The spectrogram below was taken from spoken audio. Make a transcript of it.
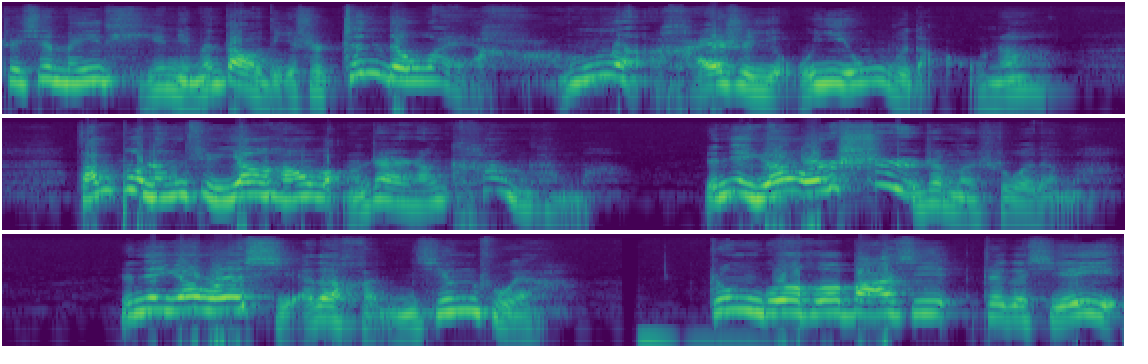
这些媒体你们到底是真的外行呢，还是有意误导呢？咱不能去央行网站上看看吗？人家原文是这么说的吗？人家原文写的很清楚呀。中国和巴西这个协议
